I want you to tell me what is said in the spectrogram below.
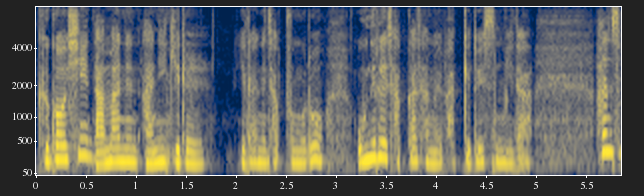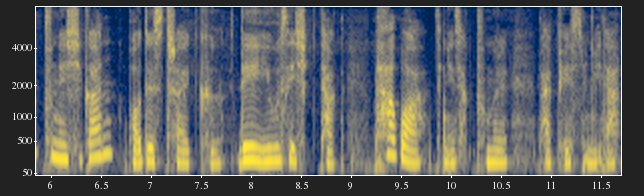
그것이 나만은 아니기를 이라는 작품으로 오늘의 작가상을 받기도 했습니다. 한 스푼의 시간, 버드 스트라이크, 내 이웃의 식탁, 파과 등의 작품을 발표했습니다.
